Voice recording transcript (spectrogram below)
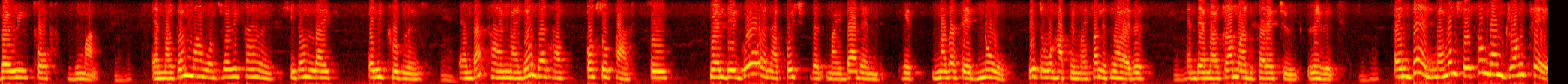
very tough woman. And my grandma was very silent. She don't like any problems. And that time, my granddad has also passed. So when they go and approach that my dad and his mother said, no, this won't happen. My son is not like this. And then my grandma decided to leave it. And then my mom said someone drunk her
